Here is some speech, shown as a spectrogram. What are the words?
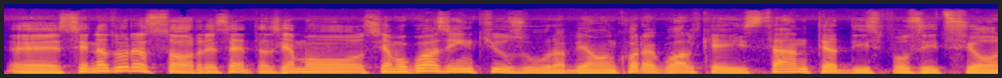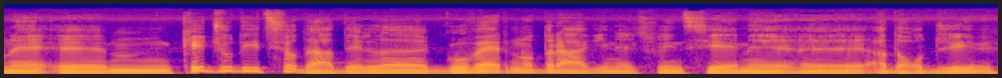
Eh, senatore Astorre, senta, siamo, siamo, quasi in chiusura, abbiamo ancora qualche istante a disposizione. Eh, che giudizio dà del governo Draghi nel suo insieme eh, ad oggi?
